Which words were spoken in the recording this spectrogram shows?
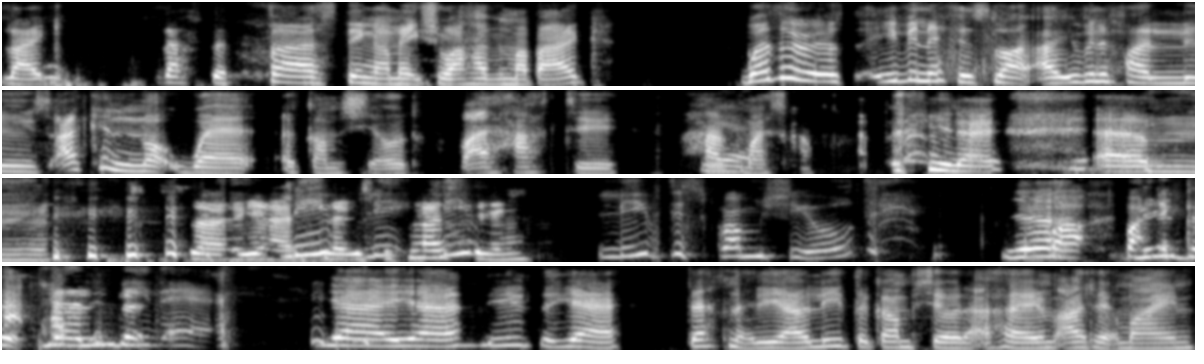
like, that's the first thing I make sure I have in my bag. Whether it's even if it's like, I, even if I lose, I cannot wear a gum shield, but I have to have Yeah. my scrum cap. you know, um, so yeah, Leave- so it's leave- the first leave- thing. Leave the scrum shield, Yeah, but but the leave cap it- yeah, leave it. there. yeah, yeah, leave the yeah, definitely. I'll leave the gum shield at home. I don't mind.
